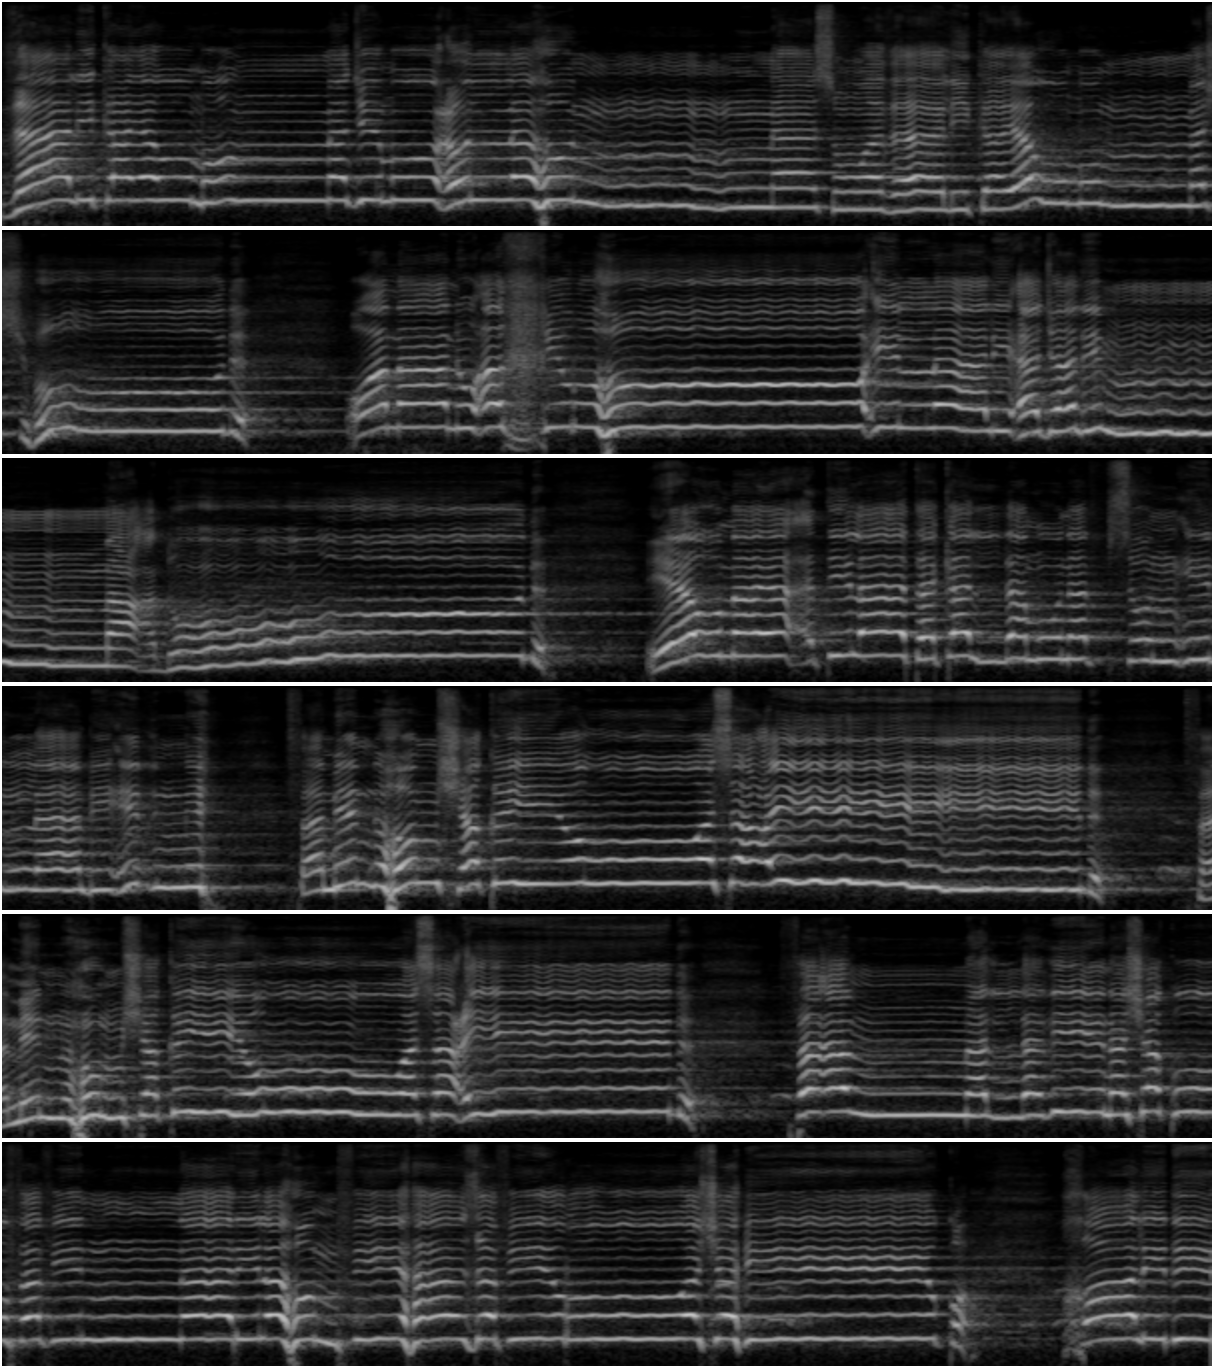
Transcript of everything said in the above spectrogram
ذلك يوم مجموع له الناس وذلك يوم مشهود وما نؤخره إلا لأجل معدود. يوم يأتي لا تكلم نفس إلا بإذنه فمنهم شقي وسعيد. فمنهم شقي وسعيد. فأما الذين شقوا ففي النار لهم فيها زفير وشهيق. خالدين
